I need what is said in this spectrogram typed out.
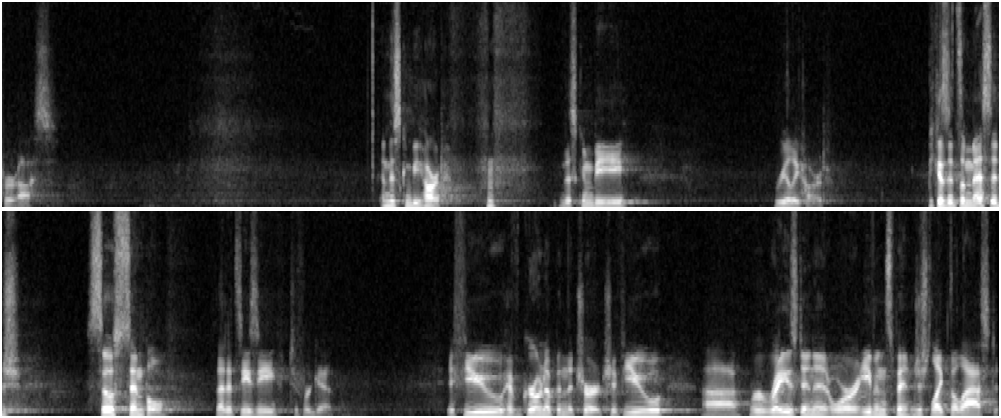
for us. And this can be hard. this can be really hard. Because it's a message so simple that it's easy to forget if you have grown up in the church, if you uh, were raised in it, or even spent just like the last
